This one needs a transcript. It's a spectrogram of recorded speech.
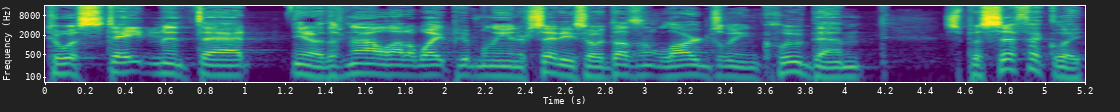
to a statement that, you know, there's not a lot of white people in the inner city, so it doesn't largely include them specifically,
